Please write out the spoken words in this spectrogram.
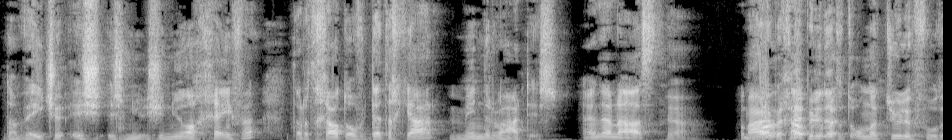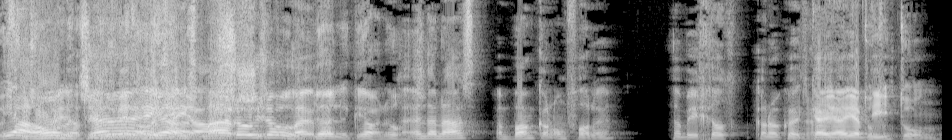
dan weet je, is, is, nu, is je nu al gegeven, dat het geld over 30 jaar minder waard is. En daarnaast, Ja. Een Maar bank- begrijpen jullie dat het onnatuurlijk voelt? Het Ja, iedereen ja, ja, ja, ja, maar sowieso, maar- duidelijk, ja, logisch. en daarnaast, een bank kan omvallen, dan ben je geld, kan ook kwijt. Ja, Kijk, ja, je hebt tot die, een ton.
